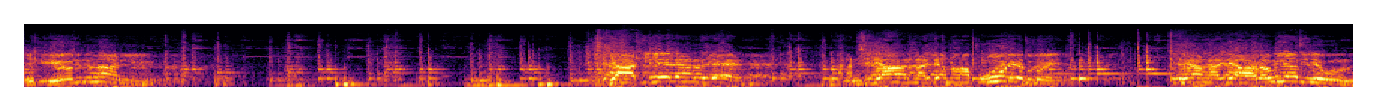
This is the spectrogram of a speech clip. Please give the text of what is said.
एक योजना आणली. आटलेल्या नद्या आहेत आणि ज्या नद्यांना पूर येतोय त्या नद्या अडवण्यात येऊन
